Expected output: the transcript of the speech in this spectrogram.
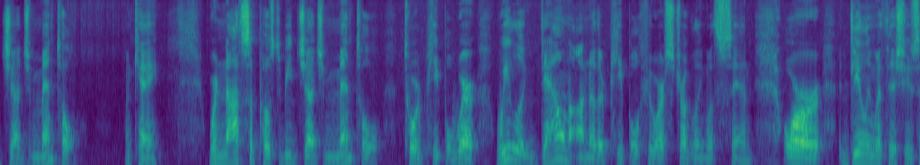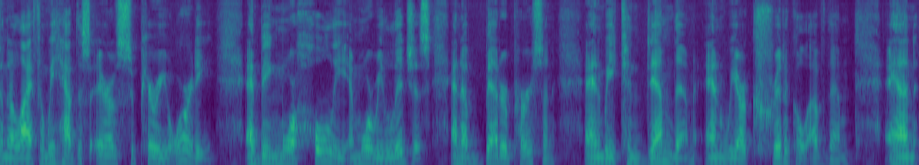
judgmental, okay? We're not supposed to be judgmental toward people where we look down on other people who are struggling with sin or dealing with issues in their life and we have this air of superiority and being more holy and more religious and a better person and we condemn them and we are critical of them. And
